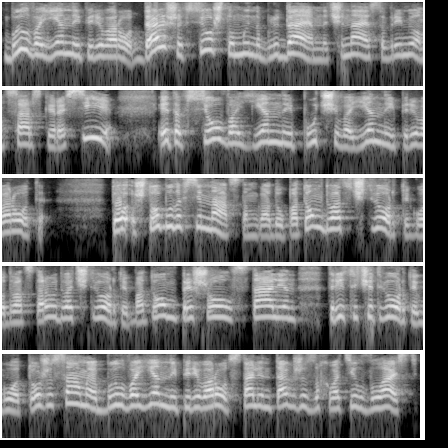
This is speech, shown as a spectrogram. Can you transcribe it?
Был военный переворот. Дальше все, что мы наблюдаем, начиная со времен царской России, это все военные путчи, военные перевороты то что было в семнадцатом году, потом 24 год, 22-24, потом пришел Сталин, 34 год, то же самое, был военный переворот, Сталин также захватил власть.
